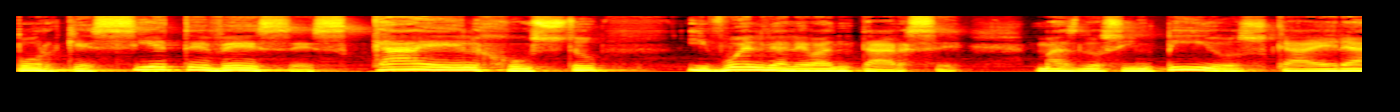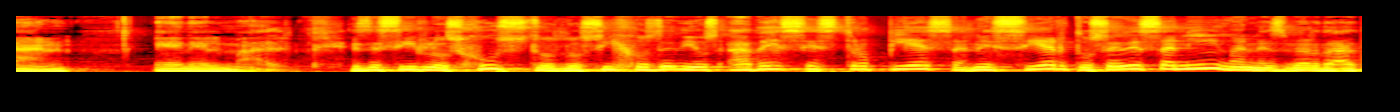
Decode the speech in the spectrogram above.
porque siete veces cae el justo y vuelve a levantarse, mas los impíos caerán en el mal. Es decir, los justos, los hijos de Dios, a veces tropiezan, es cierto, se desaniman, es verdad,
